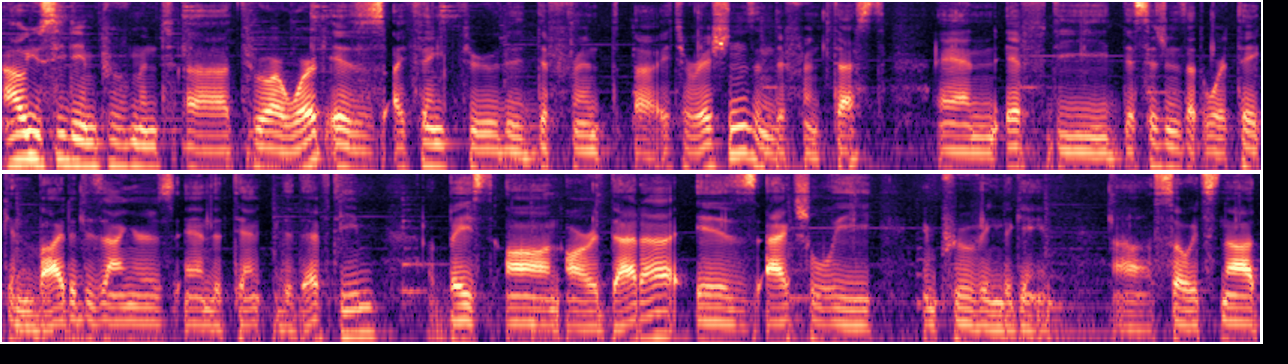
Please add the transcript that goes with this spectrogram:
how you see the improvement uh, through our work is, I think, through the different uh, iterations and different tests. And if the decisions that were taken by the designers and the, the dev team uh, based on our data is actually improving the game. Uh, so it's not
